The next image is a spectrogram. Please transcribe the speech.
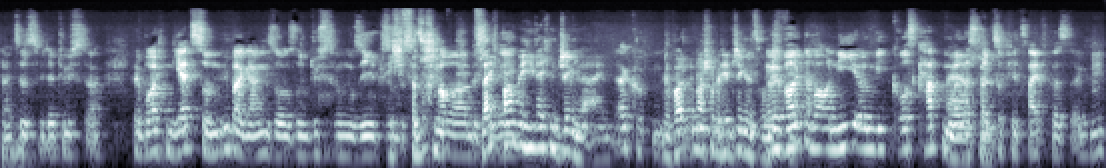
Vielleicht ist es wieder düster. Wir bräuchten jetzt so einen Übergang, so, so düstere Musik. So Ich versuche. Bisschen Vielleicht bauen wir hier gleich einen Jingle ein. Ja, gucken. Wir wollten immer schon mit den Jingles Aber wir wollten aber auch nie irgendwie groß cutten, weil Ja, das halt so viel Zeit frisst irgendwie.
